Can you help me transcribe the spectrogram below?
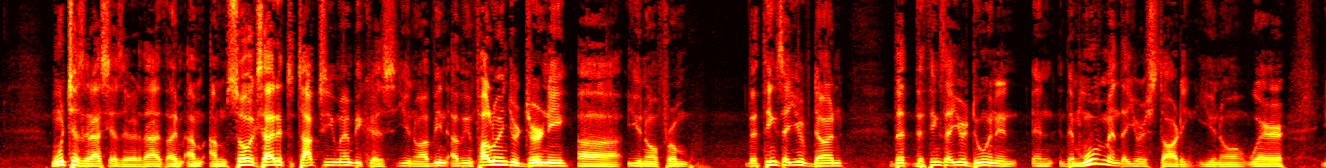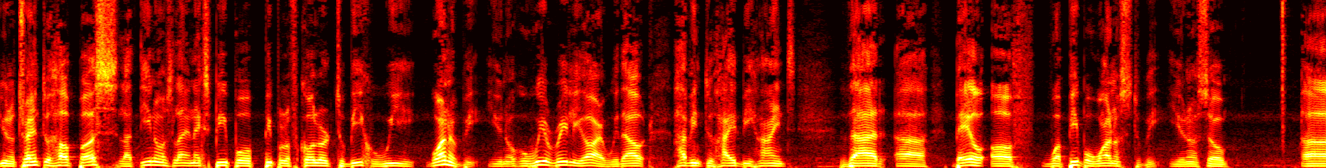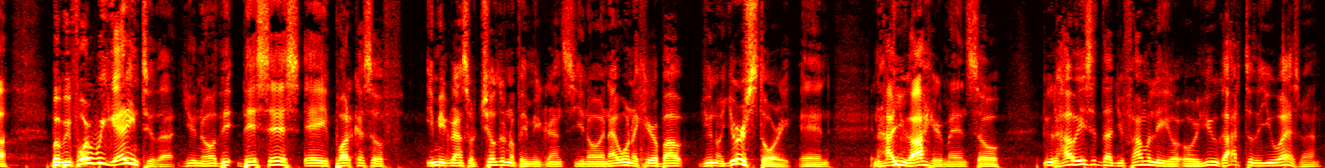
Muchas gracias, de verdad. I'm, I'm, I'm so excited to talk to you, man, because you know I've been I've been following your journey. Uh, you know, from the things that you've done, the the things that you're doing, and and the movement that you're starting. You know, where you know trying to help us Latinos, Latinx people, people of color, to be who we want to be. You know, who we really are, without having to hide behind that uh, veil of what people want us to be. You know, so. Uh, but before we get into that, you know, th- this is a podcast of immigrants or children of immigrants, you know, and I want to hear about, you know, your story and and how you got here, man. So, dude, how is it that your family or, or you got to the U.S., man?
